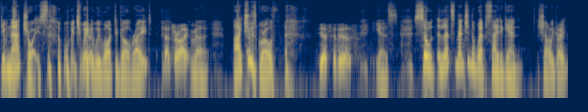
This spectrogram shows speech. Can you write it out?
given that choice, which way Yeah. do we want to go, right? That's right. Right. I choose growth. Yes, it is. yes. So let's mention the website again, shall we, Okay. Bryan?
